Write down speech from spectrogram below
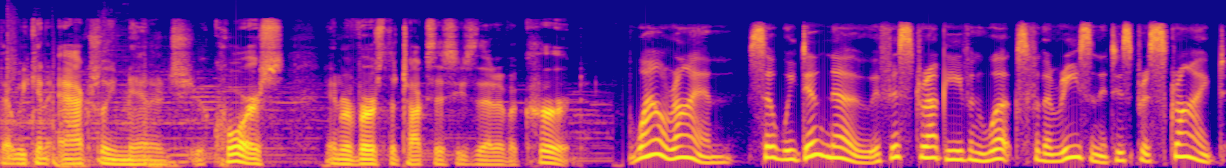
that we can actually manage your course and reverse the toxicities that have occurred. Wow, Ryan, so we don't know if this drug even works for the reason it is prescribed,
